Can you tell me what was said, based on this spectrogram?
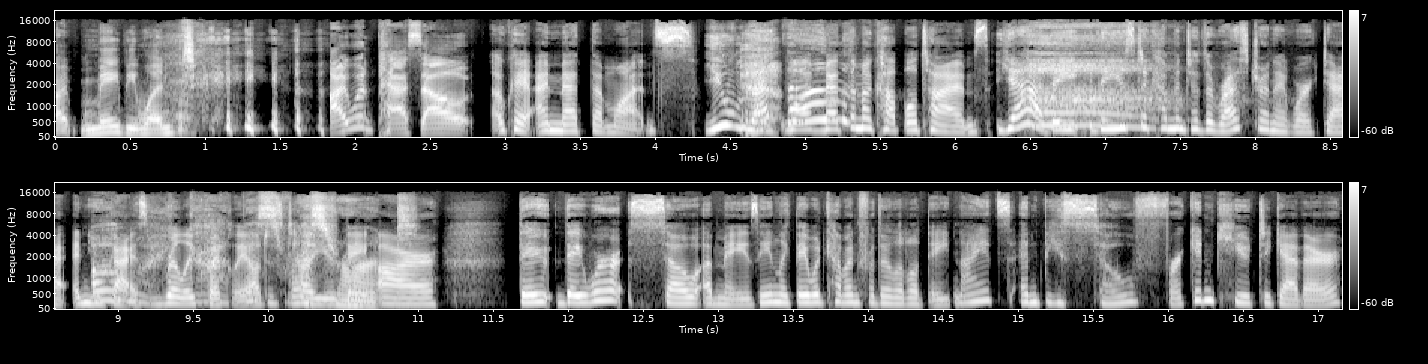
I, maybe one day. I would pass out. Okay, I met them once. You met Well, I've them? met them a couple times. Yeah, they they used to come into the restaurant I worked at. And you Oh guys, really God, quickly, I'll just tell you, they are they they were so amazing. Like they would come in for their little date nights and be so freaking cute together.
